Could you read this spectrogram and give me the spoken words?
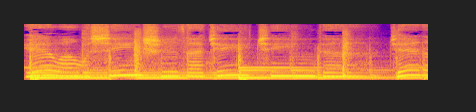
夜晚，我行驶在寂静的街道，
